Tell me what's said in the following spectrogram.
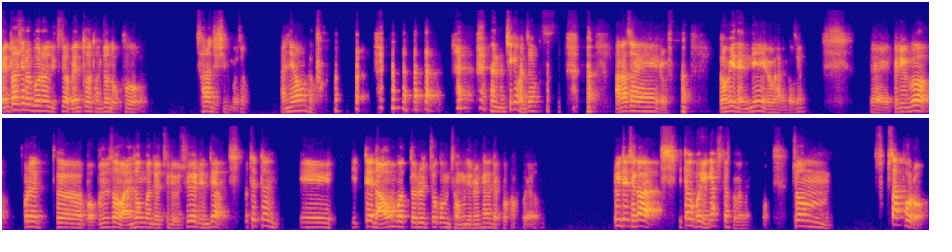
멘토 하시는 분은 그냥 멘토 던져놓고 사라지시는 거죠. 안녕 하고 책임 먼저 알아서 해 이러고. 도움이 됐니? 이러고 가는 거죠. 네 그리고 프로젝트 뭐 문서 완성본 제출이 수요일인데 어쨌든 이 이때 나온 것들을 조금 정리를 해야 될 것 같고요. 그리고 이제 제가 이따가 뭐 얘기합시다 그거는. 뭐 좀 속사포로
